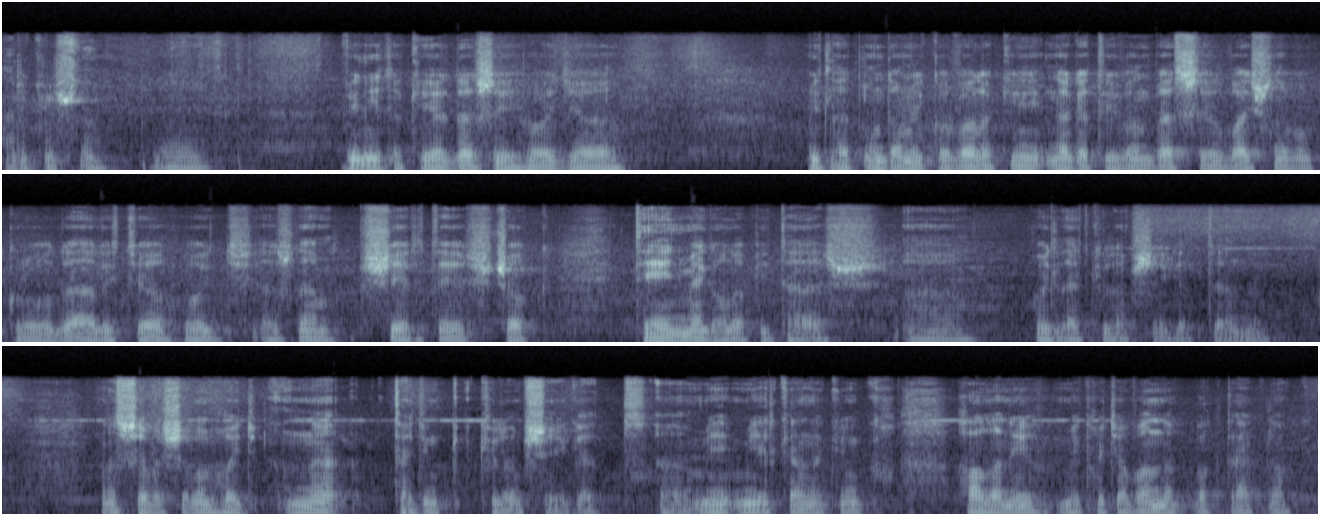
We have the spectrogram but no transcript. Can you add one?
Hare Krishna. Uh, Vinita kérdezi, hogy uh, mit lehet mondani, amikor valaki negatívan beszél Vajsnavokról, de állítja, hogy ez nem sértés, csak tény megalapítás, uh, hogy lehet különbséget tenni. Azt javasolom, hogy ne tegyünk különbséget. Mi, miért kell nekünk hallani, még hogyha vannak baktáknak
